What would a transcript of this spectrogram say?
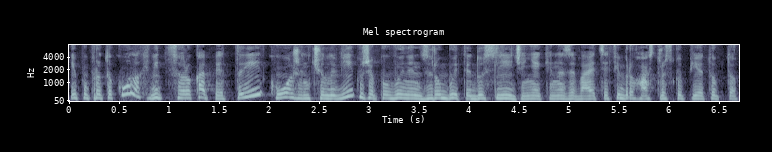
І по протоколах від 45 кожен чоловік вже повинен зробити дослідження, яке називається фіброгастроскопія, тобто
